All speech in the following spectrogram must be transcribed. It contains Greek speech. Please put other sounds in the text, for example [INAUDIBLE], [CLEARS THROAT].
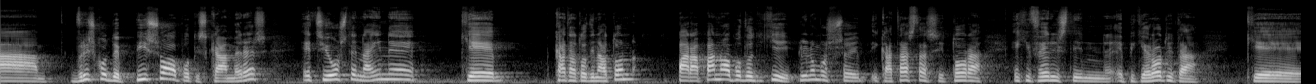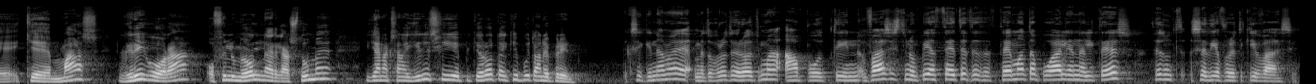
βρίσκονται πίσω από τις κάμερες έτσι ώστε να είναι και κατά το δυνατόν παραπάνω αποδοτικοί. Πλην όμως ε, η κατάσταση τώρα έχει φέρει στην επικαιρότητα και, και εμάς γρήγορα οφείλουμε όλοι να εργαστούμε για να ξαναγυρίσει η επικαιρότητα εκεί που ήταν πριν. Ξεκινάμε με το πρώτο ερώτημα από την βάση στην οποία θέτετε τα θέματα που άλλοι αναλυτές θέτουν σε διαφορετική βάση.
